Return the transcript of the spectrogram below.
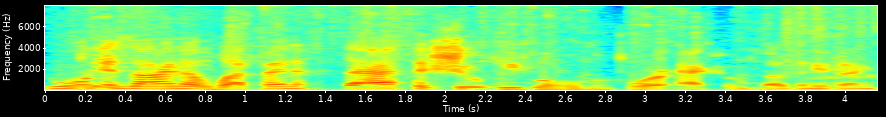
Who would design a weapon that has to shoot people before it actually does anything?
